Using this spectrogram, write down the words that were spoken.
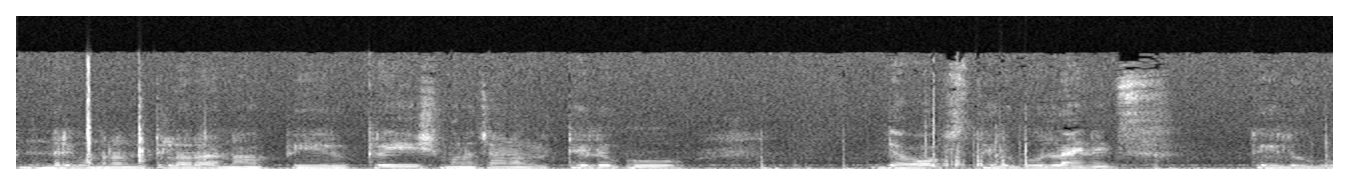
అందరికి వందనాలు మిత్రులారా నా పేరు క్రీష్ మన channel Telugu DevOps Telugu Linux Telugu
